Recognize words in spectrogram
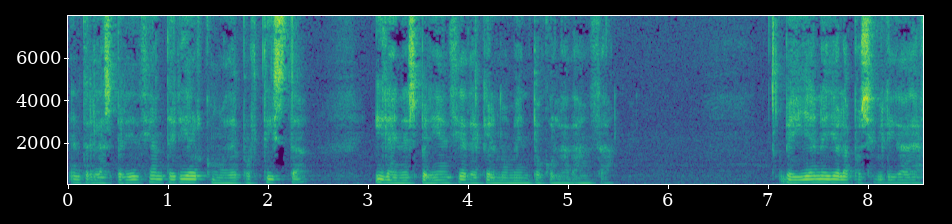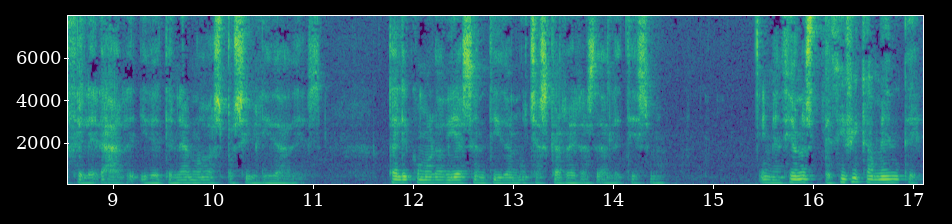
entre la experiencia anterior como deportista y la inexperiencia de aquel momento con la danza. Veía en ello la posibilidad de acelerar y de tener nuevas posibilidades, tal y como lo había sentido en muchas carreras de atletismo. Y menciono específicamente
